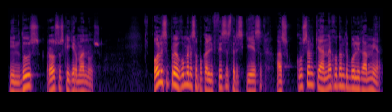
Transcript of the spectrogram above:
Ινδούς, Ρώσους και Γερμανούς. Όλες οι προηγούμενες αποκαλυφθήσεις θρησκείες ασκούσαν και ανέχονταν την πολυγαμία.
